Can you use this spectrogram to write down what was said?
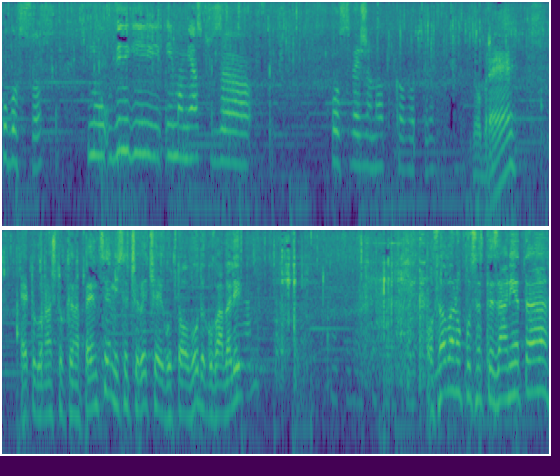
хубав сос, но винаги има място за по-свежа нотка вътре. Добре. Ето го нашето канапенце. Мисля, че вече е готово. Да го вада ли? Особено по състезанията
